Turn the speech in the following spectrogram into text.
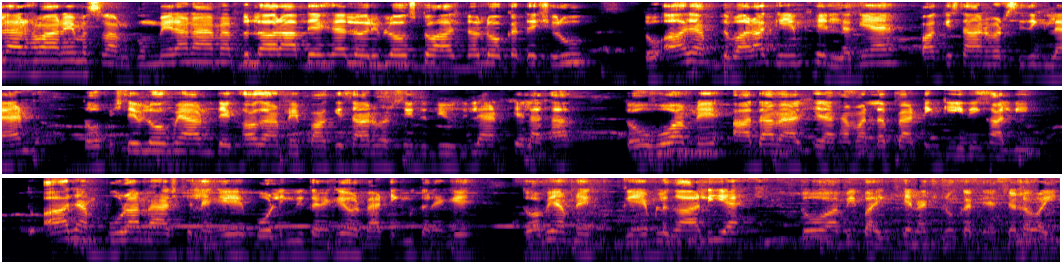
बिस्मिल्लाहिर्रहमानिर्रहीम। मेरा नाम है अब्दुल्ला और आप देख रहे हैं लोरी ब्लॉग्स। तो आज का ब्लॉग करते शुरू। तो आज हम दोबारा गेम खेलने लगे हैं पाकिस्तान वर्सेस इंग्लैंड। तो पिछले ब्लॉग में आपने देखा होगा, हमने पाकिस्तान वर्सेस न्यूजीलैंड खेला था। तो वो हमने आधा मैच खेला था मतलब बैटिंग की थी खाली। तो आज हम पूरा मैच खेलेंगे बॉलिंग भी करेंगे और बैटिंग भी करेंगे। तो अभी हमने गेम लगा ली है। तो अभी भाई खेलना शुरू करते हैं। चलो भाई।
